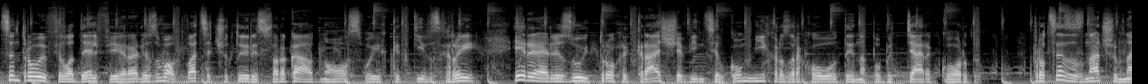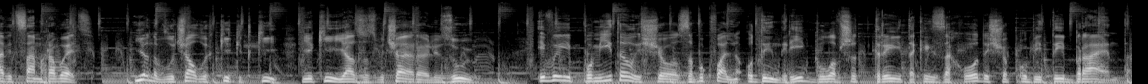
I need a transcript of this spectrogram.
Центровий Філадельфії реалізував 24 з 41 своїх китків з гри, і реалізують трохи краще, він цілком міг розраховувати на побиття рекорду. Про це зазначив навіть сам гравець. Я не влучав легкі китки, які я зазвичай реалізую. І ви помітили, що за буквально один рік було вже три таких заходи, щоб обійти Брайанта.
